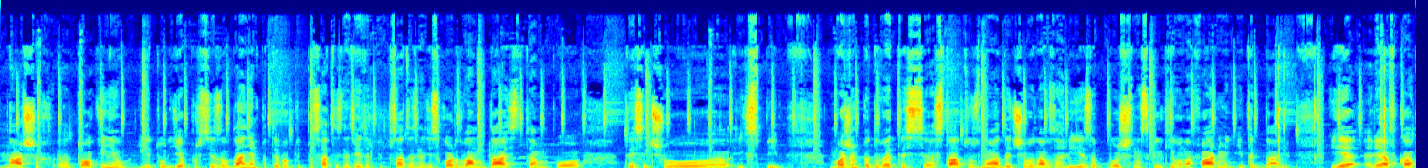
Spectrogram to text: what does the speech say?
наших е, токенів, і тут є прості завдання по типу підписатись на Twitter, підписатись на Discord, вам дасть там по 1000 XP. Можемо подивитись е, статус ноди, чи вона взагалі є запущена, скільки вона фармить і так далі. Є ревка,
